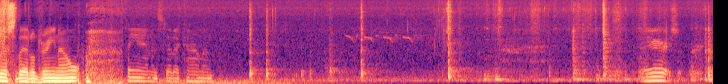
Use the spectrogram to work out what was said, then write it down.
Rest that'll drain out. Fan instead of common. There it should work.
